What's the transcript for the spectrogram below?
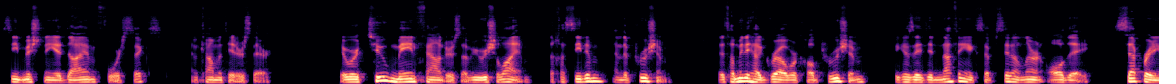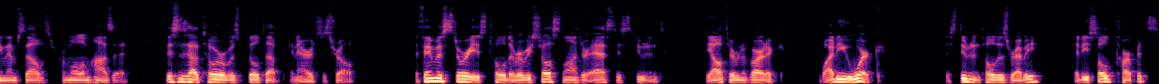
See Mishnah Yadayim 4.6 and commentators there. There were two main founders of Yerushalayim, the Hasidim and the Prushim. The Talmidei Hagra were called Prushim because they did nothing except sit and learn all day, separating themselves from Olam Hazeh. This is how Torah was built up in Eretz Yisrael. The famous story is told that Rabbi Yisrael Salanter asked his student, the Alter of Navardik, why do you work? The student told his Rebbe that he sold carpets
